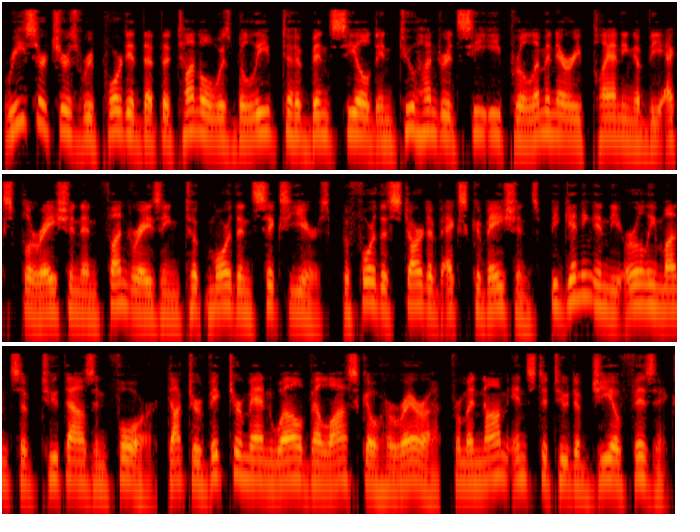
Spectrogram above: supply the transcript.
Researchers reported that the tunnel was believed to have been sealed in 200 CE. Preliminary planning of the exploration and fundraising took more than six years. Before the start of excavations, beginning in the early months of 2004, Dr. Victor Manuel Velasco Herrera, from UNAM Institute of Geophysics,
